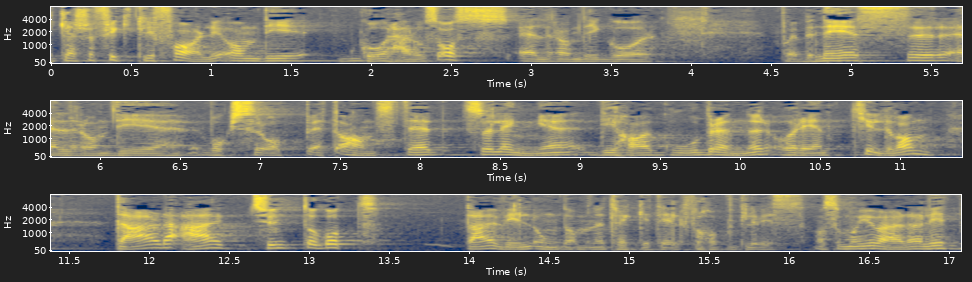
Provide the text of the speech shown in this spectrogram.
ikke er så fryktelig farlig om de går her hos oss, eller om de går på Ebenezer, eller om de vokser opp et annet sted, så lenge de har gode brønner og rent kildevann. Der det er sunt og godt, der vil ungdommene trekke til, forhåpentligvis. Og så må vi være der litt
